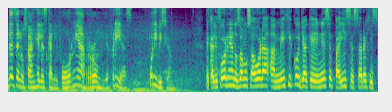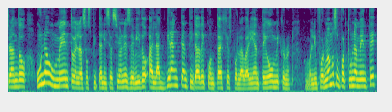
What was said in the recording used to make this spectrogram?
Desde Los Ángeles, California, Romy de Frías, Univisión. De California nos vamos ahora a México, ya que en ese país se está registrando un aumento en las hospitalizaciones debido a la gran cantidad de contagios por la variante Omicron. Como le informamos oportunamente,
